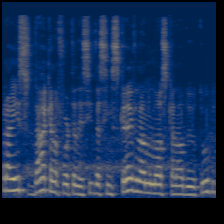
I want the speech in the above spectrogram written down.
para isso, dá aquela fortalecida, se inscreve lá no nosso canal do YouTube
